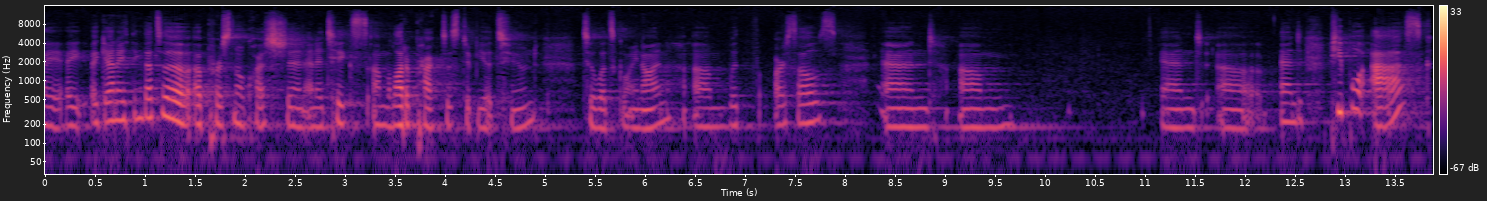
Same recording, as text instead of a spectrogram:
I, I, again, I think that's a, a personal question, and it takes um, a lot of practice to be attuned to what's going on um, with ourselves, and um, and uh, and people ask,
